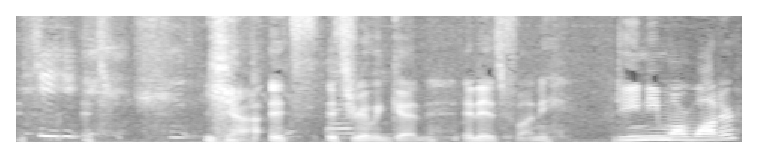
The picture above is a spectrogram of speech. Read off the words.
it's, it's yeah, it's it's really good. It is funny. Do you need more water?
